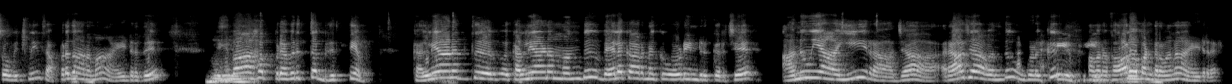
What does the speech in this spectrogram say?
சோ விச் மீன்ஸ் அப்பிரதானமா ஆயிடுறது விவாக பிரவிற்த்த பிரித்தியம். கல்யாணத்து கல்யாணம் வந்து வேலைக்காரனுக்கு ஓடின்னு இருக்கிறச்சு அனுயாயி ராஜா. ராஜா வந்து உங்களுக்கு அவனை ஃபாலோ பண்றவனா ஆயிடுறார்.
